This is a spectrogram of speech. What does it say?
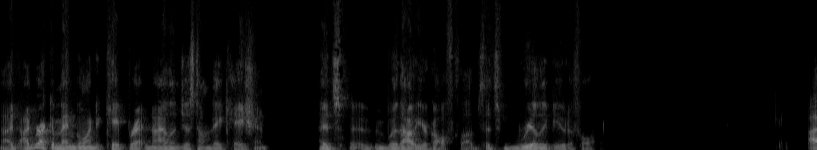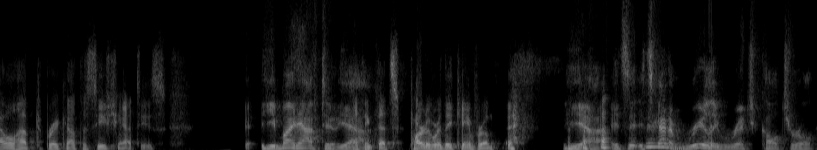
I'd, I'd, recommend going to Cape Breton Island just on vacation. It's uh, without your golf clubs. It's really beautiful. I will have to break out the sea shanties. You might have to, yeah. I think that's part of where they came from. yeah, it's it's got a really rich cultural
